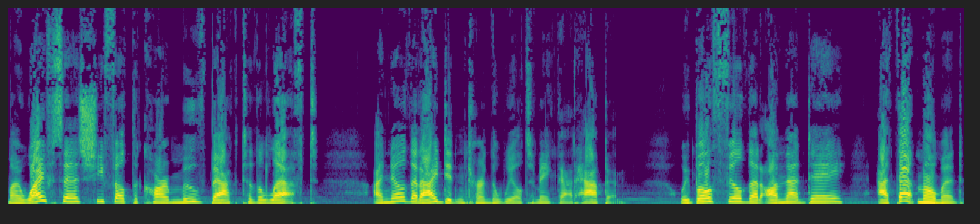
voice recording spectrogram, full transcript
My wife says she felt the car move back to the left. I know that I didn't turn the wheel to make that happen. We both feel that on that day, at that moment,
